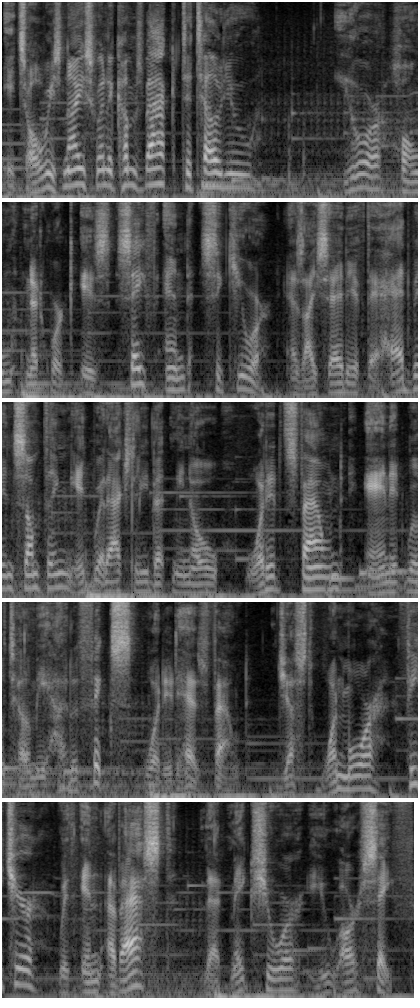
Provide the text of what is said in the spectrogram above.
It's always nice when it comes back to tell you your home network is safe and secure. As I said, if there had been something, it would actually let me know what it's found and it will tell me how to fix what it has found. Just one more feature within Avast that makes sure you are safe.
